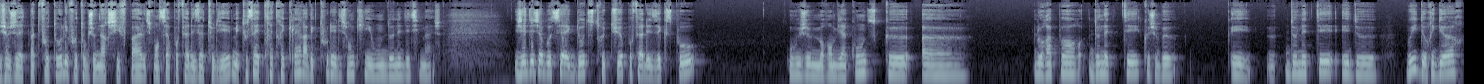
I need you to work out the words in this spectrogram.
je jette pas de photos, les photos que je n'archive pas, je m'en sers pour faire des ateliers, mais tout ça est très très clair avec tous les gens qui ont donné des images. J'ai déjà bossé avec d'autres structures pour faire des expos où je me rends bien compte que euh, le rapport d'honnêteté que je veux et euh, d'honnêteté et de oui de rigueur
